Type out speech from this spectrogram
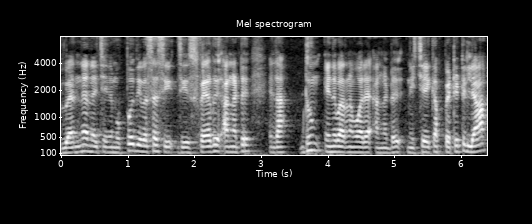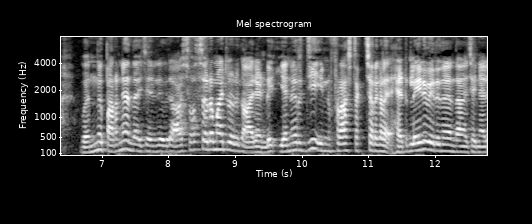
വന്നതെന്ന് വെച്ച് കഴിഞ്ഞാൽ മുപ്പത് ദിവസം സീ സീസ്ഫെയർ അങ്ങോട്ട് എന്താ ഡും എന്ന് പറഞ്ഞ പോലെ അങ്ങോട്ട് നിശ്ചയിക്കപ്പെട്ടിട്ടില്ല. വന്ന് പറഞ്ഞതെന്താ വെച്ച് കഴിഞ്ഞാൽ ഒരു ആശ്വാസകരമായിട്ടുള്ള ഒരു കാര്യമുണ്ട്. എനർജി ഇൻഫ്രാസ്ട്രക്ചറുകളെ ഹെഡ്ലൈൻ വരുന്നത് എന്താണെന്ന് വെച്ച് കഴിഞ്ഞാൽ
